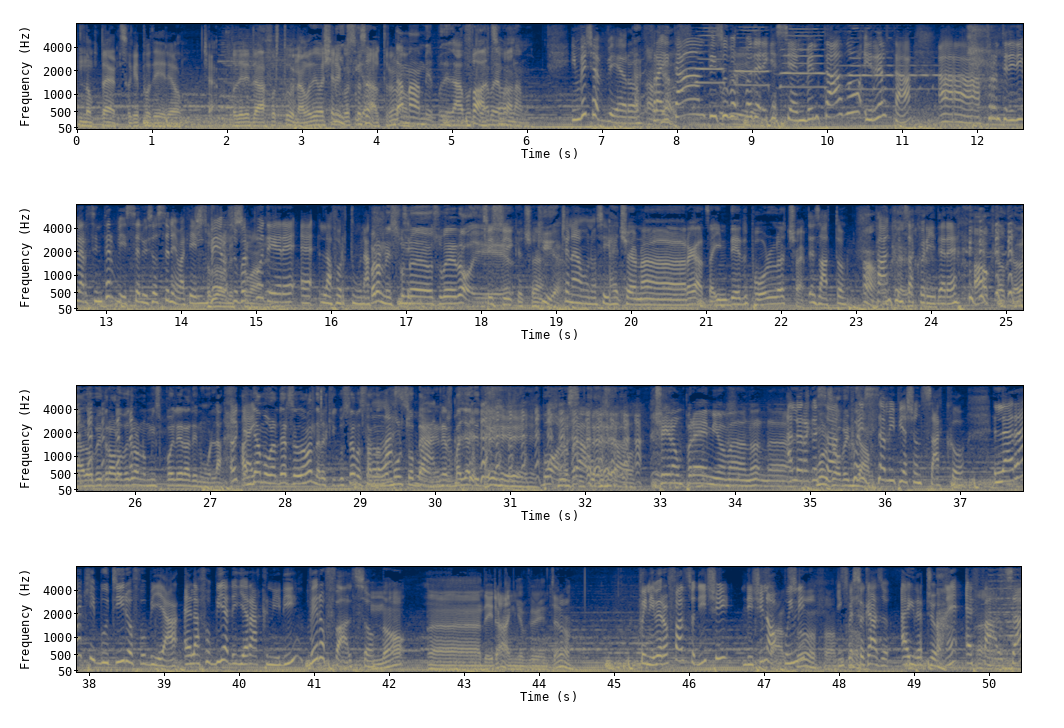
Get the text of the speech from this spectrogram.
Non penso che potere ho. Cioè, potere della fortuna, potevo scegliere Mizzica. qualcos'altro, no? Da mamma il potere della fortuna, Falso, poi no. parliamo. Invece è vero, fra i chiaro. tanti superpoteri che si è inventato, in realtà a fronte di diverse interviste lui sosteneva che il Sto vero superpotere è la fortuna. Però nessun Sì. eh, supereroe. Sì, sì, che c'è. Chi è? Ce n'è uno, sì. Eh, c'è una ragazza in Deadpool, c'è. Esatto, Ah, fa anche ok, un sacco ok. ridere. Ah, ok, ok, allora lo vedrò, lo vedrò, non mi spoilerate nulla. Ok. Andiamo con la terza domanda perché Gustavo sta andando Last molto one. bene, ne ha sbagliate due. Buono, bravo, bravo. C'era un premio, ma non. eh. Allora, questa, questa mi piace un sacco. L'arachibutirofobia è la fobia degli arachnidi, vero o falso? No, eh, dei ragni ovviamente, no? Quindi vero o falso dici? Dici no, Falso, quindi falso. in questo caso hai ragione, è falsa.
